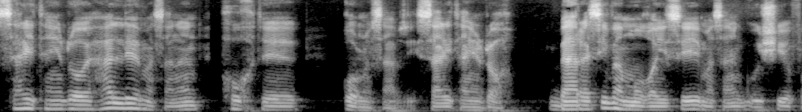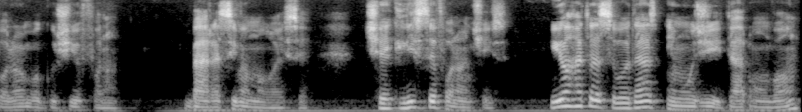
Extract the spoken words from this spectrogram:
سریعترین راه حل مثلا پخت قرمه سبزی سریعترین راه. بررسی و مقایسه مثلا گوشی فلان با گوشی فلان. بررسی و مقایسه. چک لیست فلان چیز. یا حتی استفاده از ایموجی در عنوان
